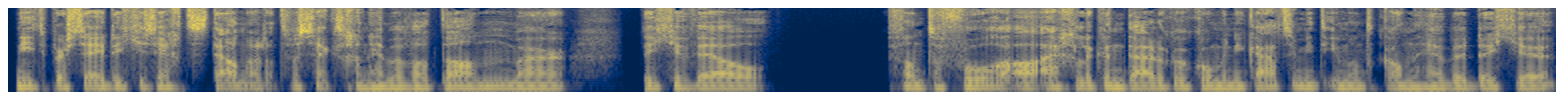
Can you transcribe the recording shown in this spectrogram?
Niet per se dat je zegt, stel nou dat we seks gaan hebben, wat dan? Maar dat je wel van tevoren al eigenlijk een duidelijke communicatie met iemand kan hebben. Dat je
